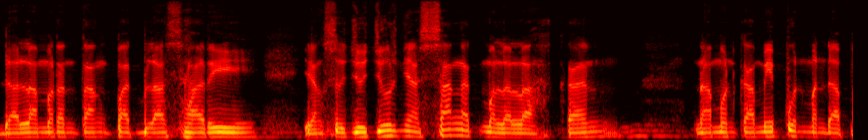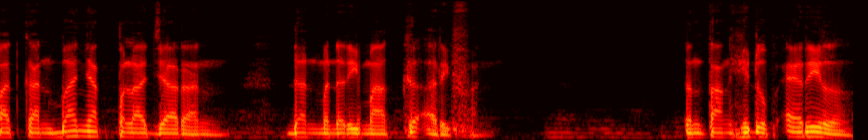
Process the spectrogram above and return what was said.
Dalam rentang 14 hari yang sejujurnya sangat melelahkan, namun kami pun mendapatkan banyak pelajaran dan menerima kearifan. Tentang hidup Eril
